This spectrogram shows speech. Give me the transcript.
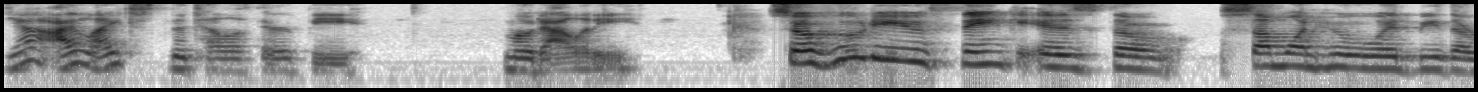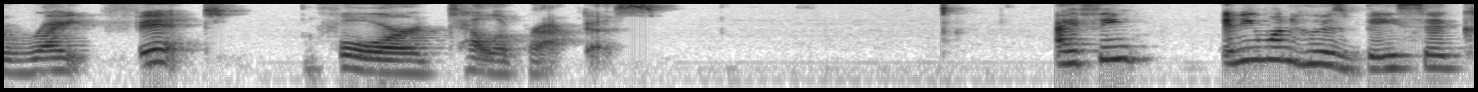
Yeah i liked the teletherapy modality. So who do you think is the someone who would be the right fit for telepractice? I think anyone who has basic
